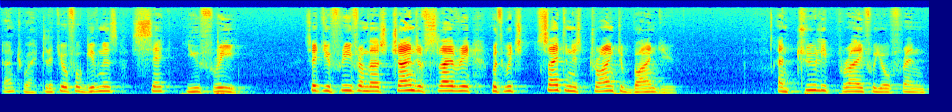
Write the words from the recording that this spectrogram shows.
Don't wait. Let your forgiveness set you free. Set you free from those chains of slavery with which Satan is trying to bind you. And truly pray for your friend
